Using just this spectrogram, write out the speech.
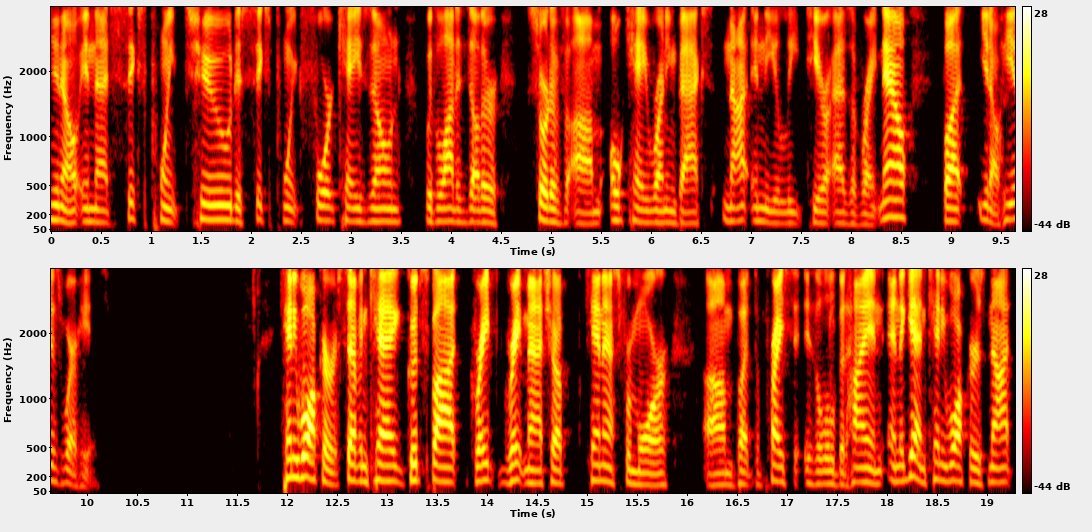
you know, in that 6.2 to 6.4K zone with a lot of these other sort of um, okay running backs, not in the elite tier as of right now, but, you know, he is where he is. Kenny Walker, 7K, good spot, great, great matchup. Can't ask for more. Um, but the price is a little bit high. And, and again, Kenny Walker is not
